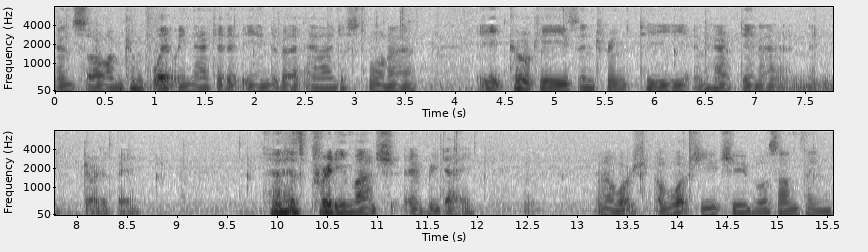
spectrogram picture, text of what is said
and so I'm completely knackered at the end of it and I just want to eat cookies and drink tea and have dinner and then go to bed. That's pretty much every day. And I watch I watch YouTube or something.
